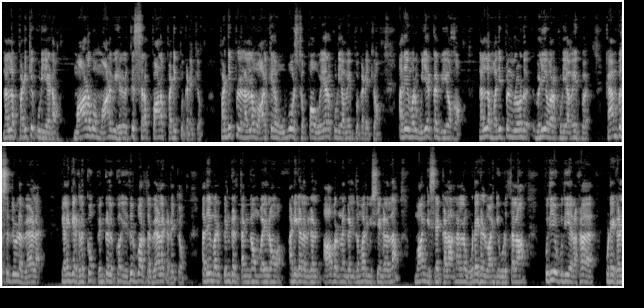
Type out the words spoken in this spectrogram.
நல்ல படிக்கக்கூடிய இடம். மாணவ மாணவிகளுக்கு சிறப்பான படிப்பு கிடைக்கும். படிப்பில் நல்ல வாழ்க்கையில் ஒவ்வொரு ஸ்டெப்பாக உயரக்கூடிய அமைப்பு கிடைக்கும். அதே மாதிரி உயர்கல்வி யோகம். நல்ல மதிப்பெண்களோடு வெளியே வரக்கூடிய அமைப்பு. கேம்பஸ் இன்டர்வியூவில் வேலை. இளைஞர்களுக்கும் பெண்களுக்கும் எதிர்பார்த்த வேலை கிடைக்கும். அதே மாதிரி பெண்கள் தங்கம் வைரம் அணிகலன்கள் ஆபரணங்கள் இந்த மாதிரி விஷயங்கள் எல்லாம் வாங்கி சேர்க்கலாம். நல்ல உடைகள் வாங்கி உடுத்தலாம். புதிய புதிய ரக உடைகள்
